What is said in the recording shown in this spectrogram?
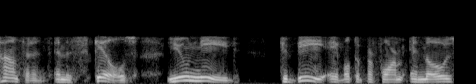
confidence and the skills you need to be able to perform in those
